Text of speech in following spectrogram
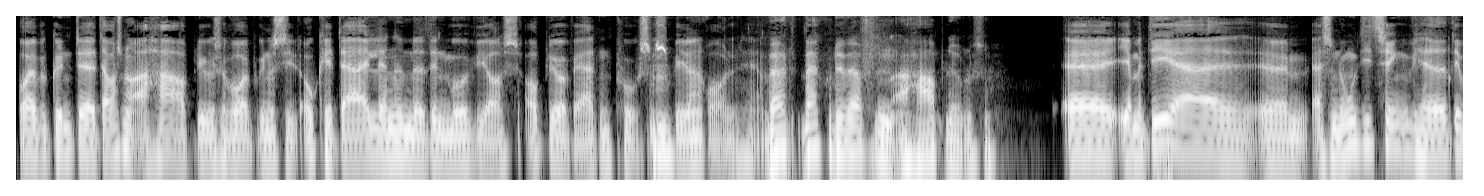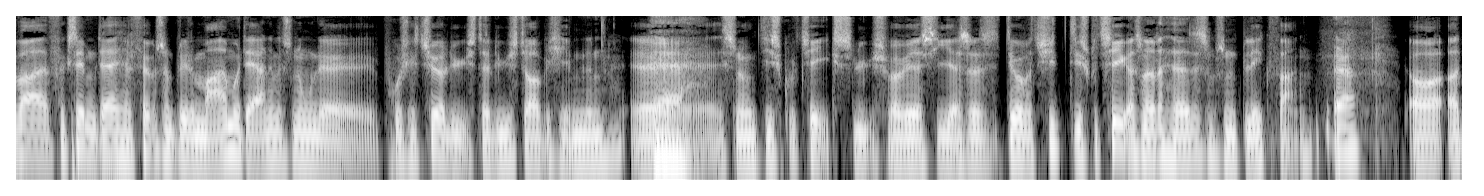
hvor jeg begyndte, der var sådan nogle aha-oplevelser, hvor jeg begyndte at sige, okay, der er et eller andet med den måde, vi også oplever verden på, som mm. spiller en rolle her. Hvad, hvad kunne det være for en aha-oplevelse? Øh, jamen det er, øh, altså nogle af de ting, vi havde, det var for eksempel der i 90'erne blev det meget moderne med sådan nogle øh, projektørlys, der lyste op i himlen. Øh, Ja. Sådan nogle diskotekslys, var jeg ved at sige. Altså det var tit diskoteker og sådan noget, der havde det som sådan en blikfang. Ja, Og, og,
